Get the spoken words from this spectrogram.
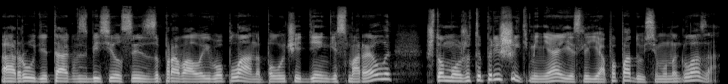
а Руди так взбесился из-за провала его плана получить деньги с Мореллы, что может и пришить меня, если я попадусь ему на глаза.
